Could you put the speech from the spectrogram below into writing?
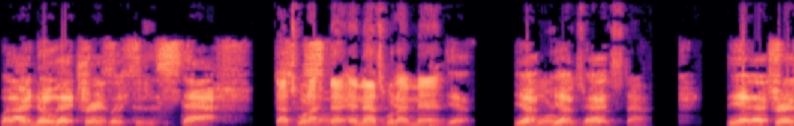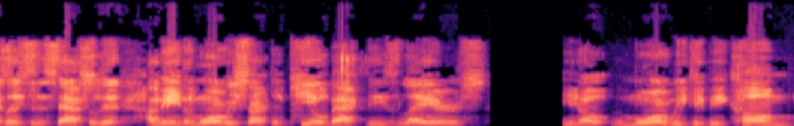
but I know that translates to the staff. That's what I, that, and that's what yeah, I meant. Yeah, yeah, more yeah. That, the staff. yeah, that translates to the staff. So that I mean, the more we start to peel back these layers, you know, the more we could become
